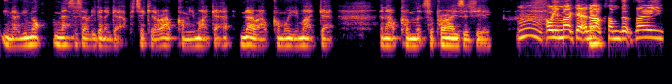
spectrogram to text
you know, you're not necessarily going to get a particular outcome. You might get no outcome, or you might get an outcome that surprises you. Mm. Or you might get an outcome that they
